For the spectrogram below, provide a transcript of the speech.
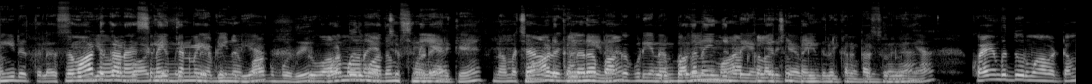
நீடத்துல இந்த மாட்டுக்கான சினைத்தன்மை அப்படின்னு பார்க்கும்போது ஒன்பது மாதம் சினையா இருக்கு. நம்ம சேனல் ரெகுலரா பார்க்கக்கூடிய பதினைந்து நாட்களாச்சும் டைம் கரெக்டாக சொல்லுவீங்க. கோயம்புத்தூர் மாவட்டம்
